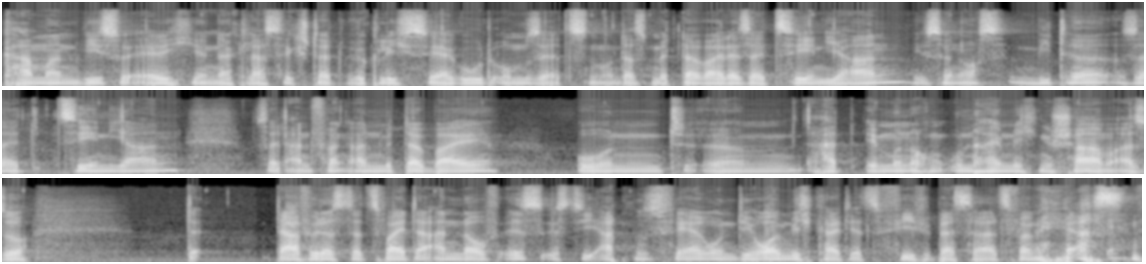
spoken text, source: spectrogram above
kann man visuell hier in der Klassikstadt wirklich sehr gut umsetzen. Und das mittlerweile seit zehn Jahren. Wir sind noch Mieter seit zehn Jahren, seit Anfang an mit dabei und ähm, hat immer noch einen unheimlichen Charme. Also dafür, dass der zweite Anlauf ist, ist die Atmosphäre und die Räumlichkeit jetzt viel, viel besser als beim ersten.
